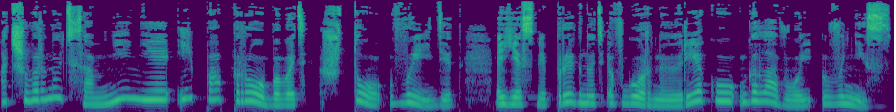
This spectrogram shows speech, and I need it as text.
Отшвырнуть сомнения и попробовать, что выйдет, если прыгнуть в горную реку головой вниз.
